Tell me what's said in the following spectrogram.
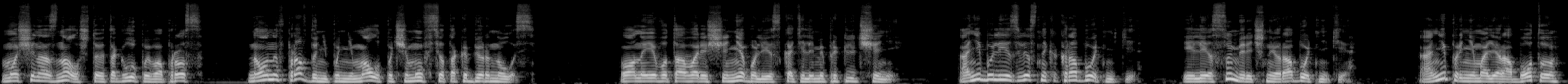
Мужчина знал, что это глупый вопрос, но он и вправду не понимал, почему всё так обернулось. Он и его товарищи не были искателями приключений. Они были известны как работники, или сумеречные работники – они принимали работу,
